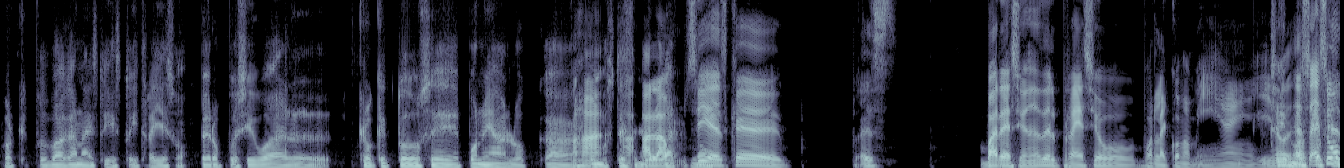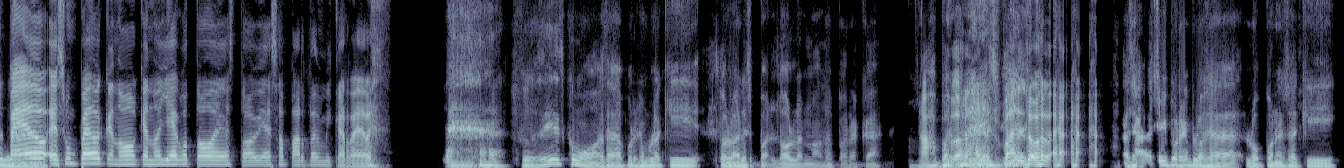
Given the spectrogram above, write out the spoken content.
Porque pues va a ganar esto y esto y trae eso, pero pues igual creo que todo se pone a lo a Ajá. como a- a el la- sí, es que es variaciones del precio por la economía. Y, y Sí, no- más es, es un la- pedo, es un pedo que no, que no llego todo es, todavía a esa parte de mi carrera. pues sí, es como, o sea, por ejemplo, aquí el dólar es para el dólar, ¿no? O sea, para acá. Ah, Pero pues dólares aquí para el dólar. O sea, sí, por ejemplo, o sea, lo pones aquí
